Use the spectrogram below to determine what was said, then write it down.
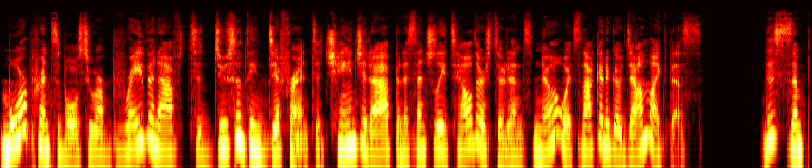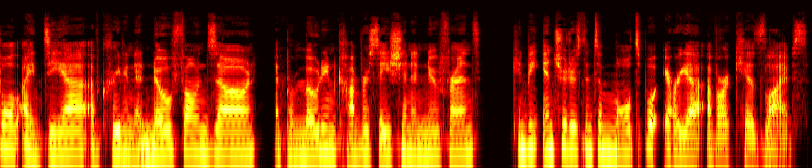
more principals who are brave enough to do something different, to change it up, and essentially tell their students, no, it's not going to go down like this. This simple idea of creating a no phone zone and promoting conversation and new friends can be introduced into multiple area of our kids' lives.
